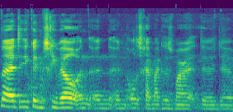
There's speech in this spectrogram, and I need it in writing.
Nou, het- je kunt misschien wel een, een, een onderscheid maken tussen maar de, de,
